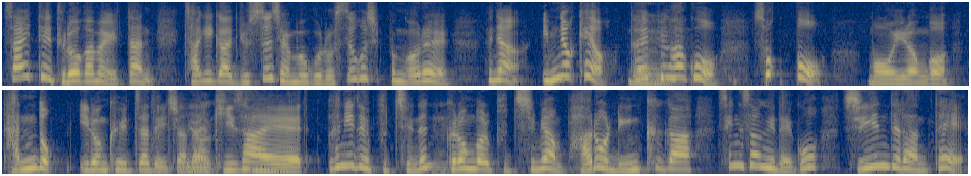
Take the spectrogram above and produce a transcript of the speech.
사이트에 들어가면 일단 자기가 뉴스 제목으로 쓰고 싶은 거를 그냥 입력해요. 네. 타이핑하고 속보 뭐 이런 거 단독 이런 글자들 있잖아요. 기사에 흔히들 붙이는 음. 그런 걸 붙이면 바로 링크가 생성이 되고 지인들한테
